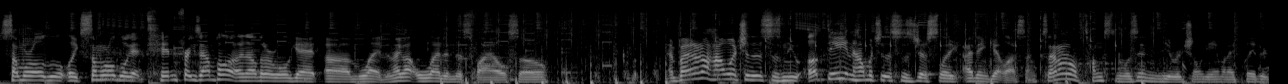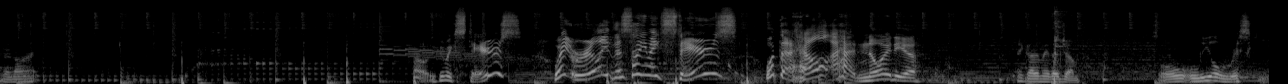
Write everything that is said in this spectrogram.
some world will, like some world will get tin, for example, another will get um, lead, and I got lead in this file, so. And but I don't know how much of this is new update and how much of this is just like I didn't get last time because I don't know if tungsten was in the original game when I played it or not. Oh, you can make stairs? Wait, really? This is how you make stairs? What the hell? I had no idea. I gotta make that jump. It's a little risky.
